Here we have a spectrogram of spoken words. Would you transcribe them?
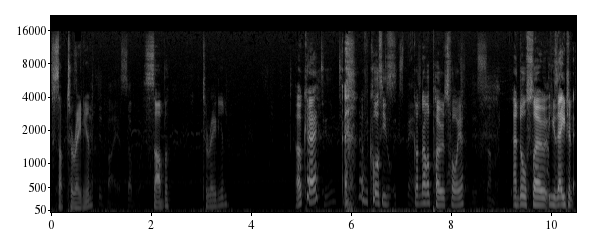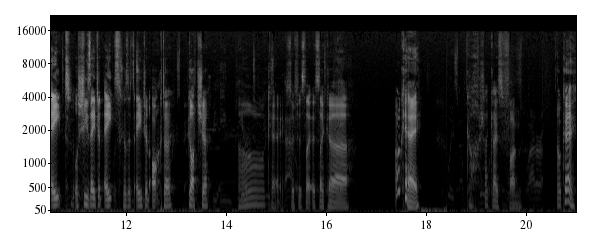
Subterranean. conducted by a subway. Subterranean. Okay. Of course he's got another pose for you. And also he's Agent 8, or she's Agent 8, because it's Agent Octo. Gotcha. Be aimed geared to Okay, so if it's like, it's like a... Okay. Gosh, that guy's fun. Okay.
